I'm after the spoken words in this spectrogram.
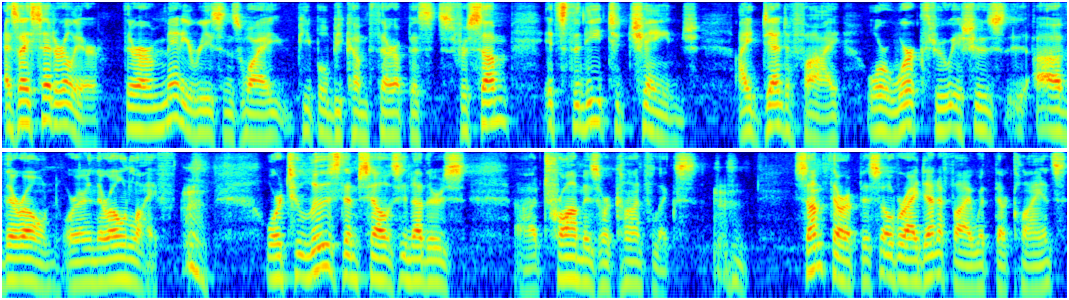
As I said earlier, there are many reasons why people become therapists. For some, it's the need to change, identify, or work through issues of their own or in their own life, or to lose themselves in others' uh, traumas or conflicts. Some therapists over identify with their clients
